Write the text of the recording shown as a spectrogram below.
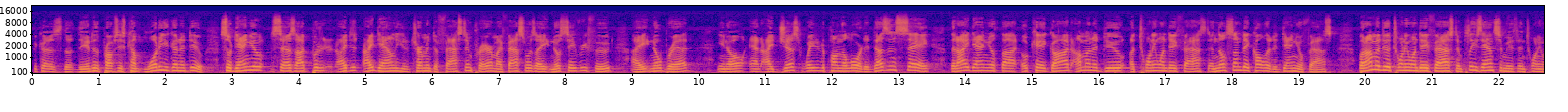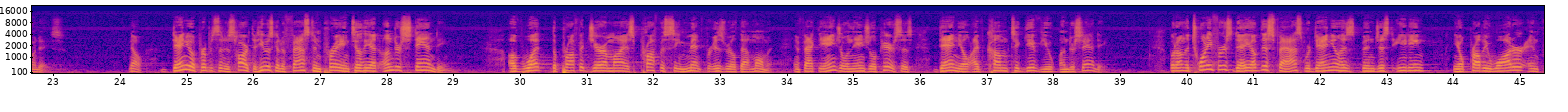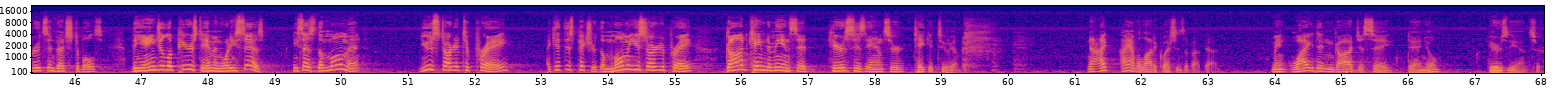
Because the, the end of the prophecy has come. What are you going to do? So Daniel says, I put it, I, did, I down you determined to fast in prayer. My fast was I ate no savory food. I ate no bread you know, and I just waited upon the Lord. It doesn't say that I, Daniel, thought, okay, God, I'm going to do a 21 day fast, and they'll someday call it a Daniel fast, but I'm going to do a 21 day fast, and please answer me within 21 days. No. Daniel purposed in his heart that he was going to fast and pray until he had understanding of what the prophet Jeremiah's prophecy meant for Israel at that moment. In fact, the angel, when the angel appears, says, Daniel, I've come to give you understanding. But on the 21st day of this fast, where Daniel has been just eating, you know, probably water and fruits and vegetables, the angel appears to him and what he says. He says, The moment you started to pray, I get this picture. The moment you started to pray, God came to me and said, Here's his answer, take it to him. Now, I, I have a lot of questions about that. I mean, why didn't God just say, Daniel, here's the answer?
